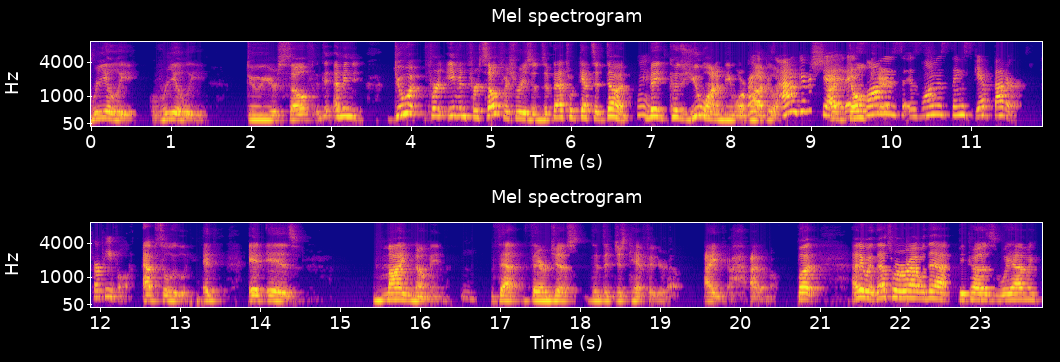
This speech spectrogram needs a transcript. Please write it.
really really do yourself. I mean. Do it for even for selfish reasons if that's what gets it done, Right. because you want to be more Right. popular. I don't give a shit. I as long care. as as long as things get better for people. Absolutely. It it is mind numbing Mm. that they're just that they just can't figure it out. I I don't know. But anyway, that's where we're at with that because we haven't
